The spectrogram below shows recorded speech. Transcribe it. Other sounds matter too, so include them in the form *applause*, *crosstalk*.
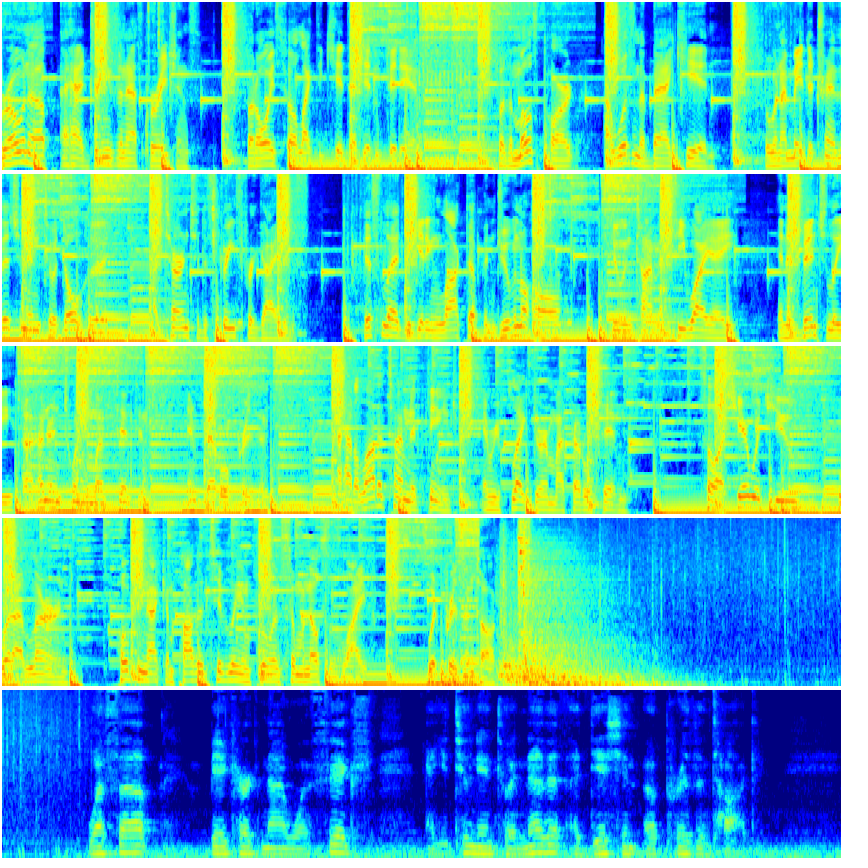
Growing up, I had dreams and aspirations, but always felt like the kid that didn't fit in. For the most part, I wasn't a bad kid, but when I made the transition into adulthood, I turned to the streets for guidance. This led to getting locked up in juvenile hall, doing time in CYA, and eventually a 120 month sentence in federal prison. I had a lot of time to think and reflect during my federal sentence. So I share with you what I learned, hoping I can positively influence someone else's life with Prison Talk. What's up? Big Herc 916, and you tune in to another edition of Prison Talk.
